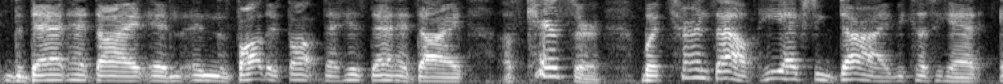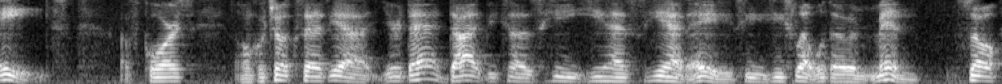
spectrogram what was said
the dad had died, and, and the father thought that his dad had died of cancer. But turns out he actually died because he had AIDS. Of course, Uncle Chuck says, Yeah, your dad died because he, he has he had AIDS. He, he slept with other men. So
